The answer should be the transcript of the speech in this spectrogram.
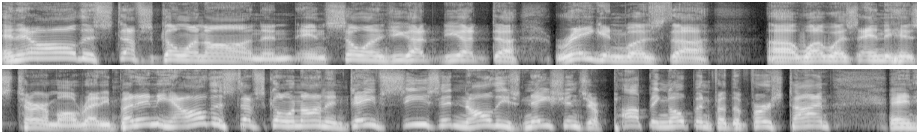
and all this stuff's going on and, and so on. You got you got uh, Reagan was the uh, well was into his term already, but anyhow, all this stuff's going on, and Dave sees it, and all these nations are popping open for the first time, and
